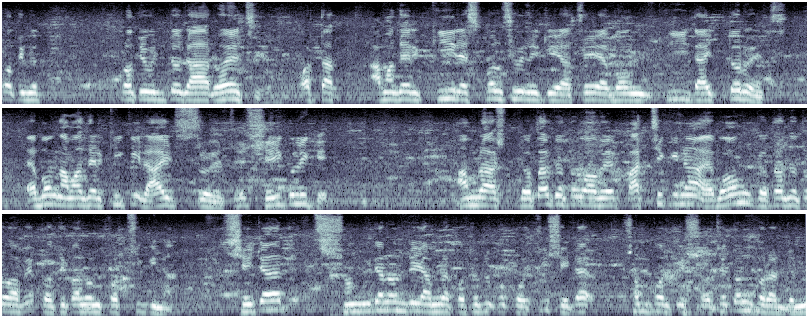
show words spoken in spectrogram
প্রতিবেদ প্রতিবিদ্ধ যা রয়েছে, অর্থাৎ আমাদের কি রেসপন্সিবিলিটি আছে এবং কি দায়িত্ব রয়েছে এবং আমাদের কি কি রাইটস রয়েছে, সেইগুলিকে আমরা যথাযথভাবে পাচ্ছি কিনা এবং যথাযথভাবে প্রতিপালন করছি কিনা সেটা সংবিধান অনুযায়ী আমরা কতটুকু করছি সেটা সম্পর্কে সচেতন করার জন্য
